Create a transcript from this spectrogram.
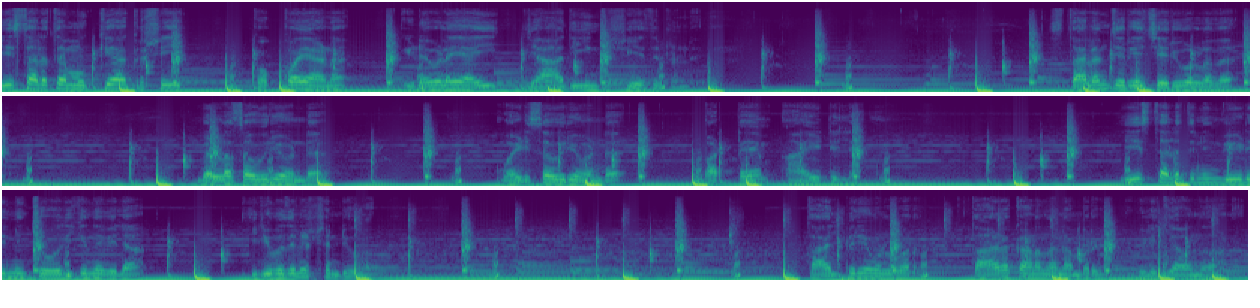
ഈ സ്ഥലത്തെ മുഖ്യ കൃഷി കൊക്കോയാണ് ഇടവിളയായി ജാതിയും കൃഷി ചെയ്തിട്ടുണ്ട്. സ്ഥലം ചെറിയ ചെരുവുള്ളത് വെള്ള സൗകര്യമുണ്ട് വഴി സൗകര്യമുണ്ട് പട്ടയം ആയിട്ടില്ല. ഈ സ്ഥലത്തിനും വീടിനും ചോദിക്കുന്ന വില ഇരുപത് ലക്ഷം രൂപ. താല്പര്യമുള്ളവർ താഴെ കാണുന്ന നമ്പറിൽ വിളിക്കാവുന്നതാണ്.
